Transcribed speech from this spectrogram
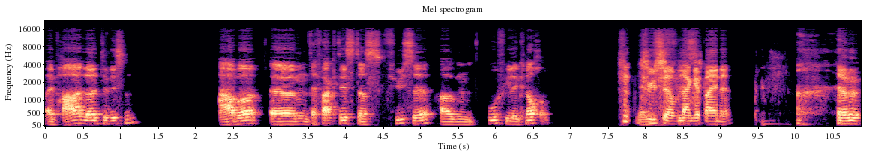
ein paar Leute wissen. Aber ähm, der Fakt ist, dass Füße haben ur viele Knochen. Füße haben lange Beine. Äh,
